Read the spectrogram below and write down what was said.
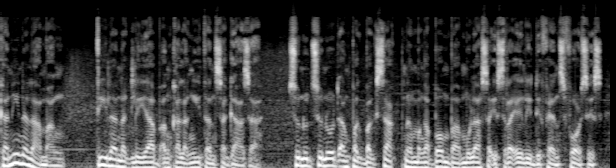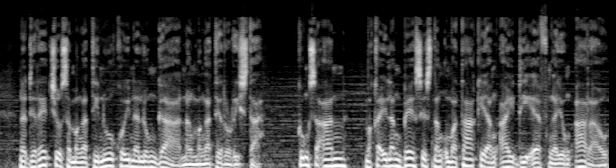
Kanina lamang, tila nagliyab ang kalangitan sa Gaza. Sunod-sunod ang pagbagsak ng mga bomba mula sa Israeli Defense Forces na diretsyo sa mga tinukoy na lungga ng mga terorista kung saan makailang beses nang umatake ang IDF ngayong araw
